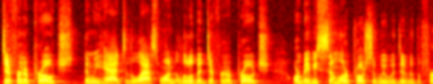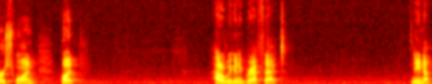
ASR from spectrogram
Different approach than we had to the last one, a little bit different approach, or maybe similar approach that we would did with the first one, but how are we going to graph that? Nina,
